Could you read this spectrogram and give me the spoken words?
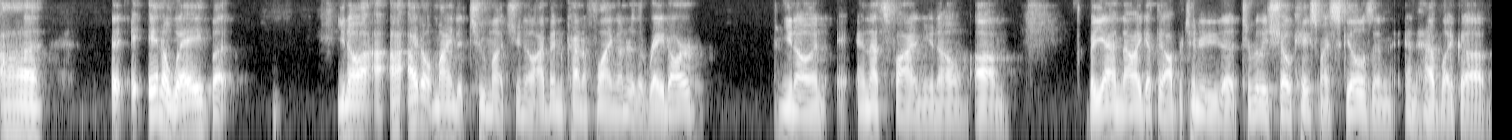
Uh, in a way, but you know, I, I don't mind it too much. You know, I've been kind of flying under the radar, you know, and and that's fine. You know, um, but yeah, now I get the opportunity to to really showcase my skills and and have like a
